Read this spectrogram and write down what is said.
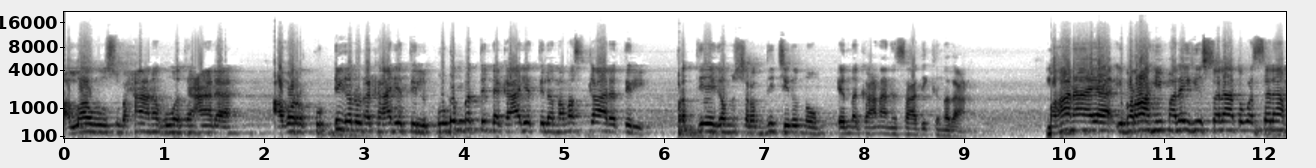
അള്ളാഹു സുബാനഹുല അവർ കുട്ടികളുടെ കാര്യത്തിൽ കുടുംബത്തിന്റെ കാര്യത്തിൽ നമസ്കാരത്തിൽ പ്രത്യേകം ശ്രദ്ധിച്ചിരുന്നു എന്ന് കാണാൻ സാധിക്കുന്നതാണ്. മഹാനായ ഇബ്രാഹിം അലൈഹി സ്വലാത്തു വസ്സലാം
